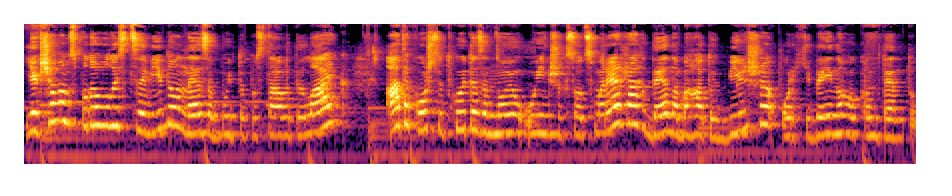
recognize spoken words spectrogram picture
Якщо вам сподобалось це відео, не забудьте поставити лайк, а також слідкуйте за мною у інших соцмережах, де набагато більше орхідейного контенту.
